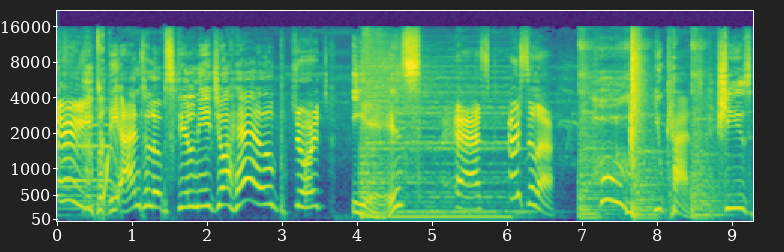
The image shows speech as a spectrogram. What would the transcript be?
Ape. But the antelope still needs your help. George Yes? ask Ursula. You can't. She's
